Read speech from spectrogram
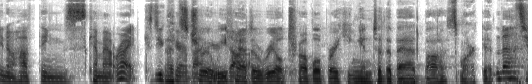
you know, how things come out right because you That's care about it. That's true. We've job. had a real trouble breaking into the bad boss market. That's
